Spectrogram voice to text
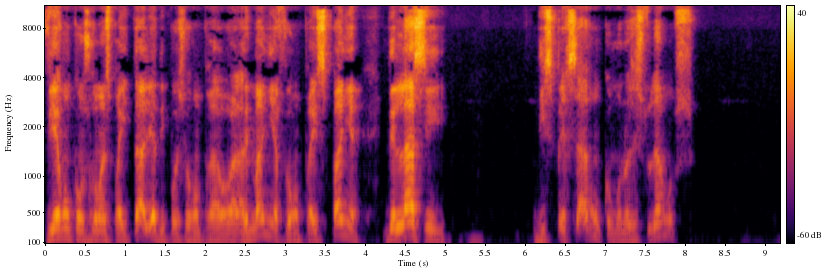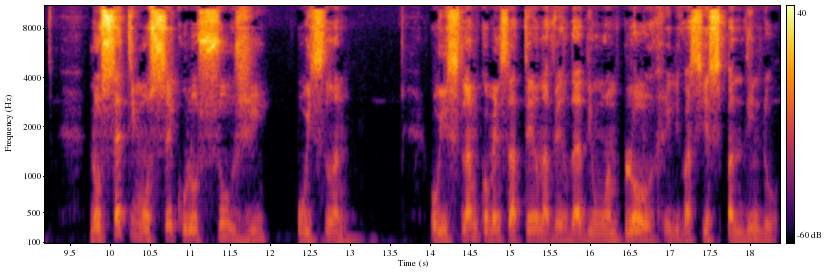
Vieram com os romanos para a Itália, depois foram para a Alemanha, foram para a Espanha. De lá se dispersaram, como nós estudamos. No sétimo século surge o Islã. O Islã começa a ter, na verdade, um amplor, ele vai se expandindo.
